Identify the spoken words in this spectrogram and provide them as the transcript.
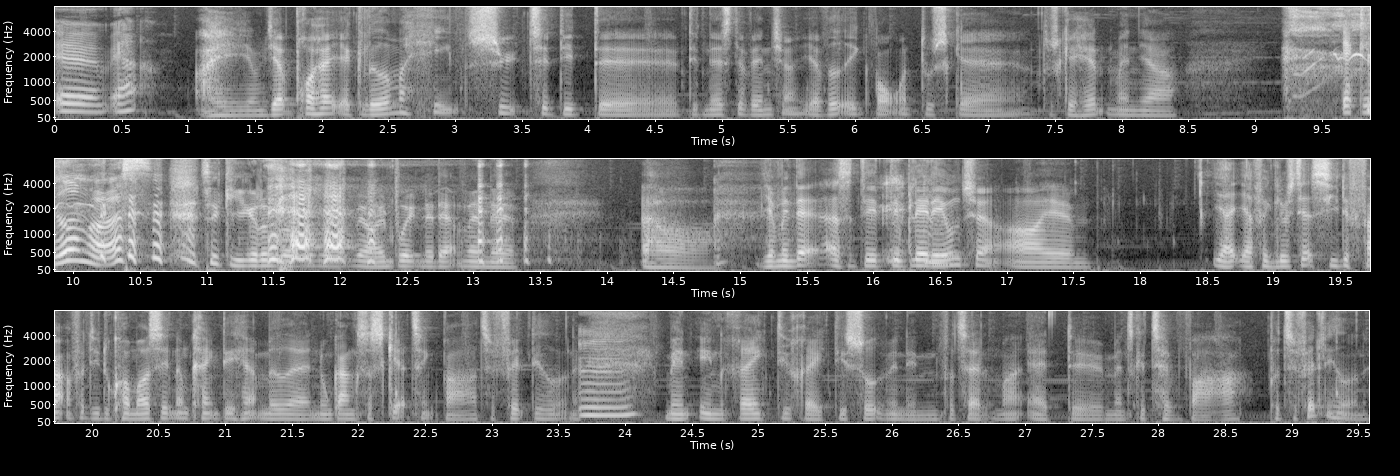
ja. Øh, ja. Ej, jamen, jeg, prøv at høre, jeg glæder mig helt sygt til dit, øh, dit næste venture. Jeg ved ikke, hvor du skal, du skal hen, men jeg... Jeg glæder mig også. så kigger du på med, med øjenbrynene der, men... Øh, åh, jamen, det, altså, det, det bliver et eventyr, og øh, jeg, jeg fik lyst til at sige det før, fordi du kommer også ind omkring det her med, at nogle gange så sker ting bare tilfældighederne. Mm. Men en rigtig, rigtig sød veninde fortalte mig, at øh, man skal tage vare på tilfældighederne.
